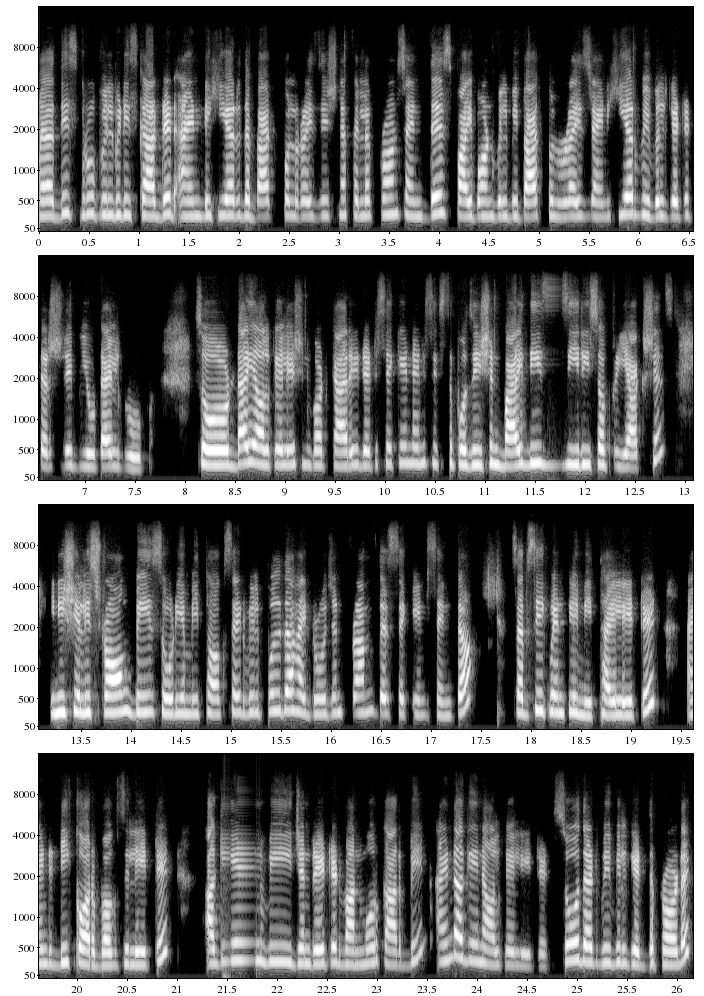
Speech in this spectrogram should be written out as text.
uh, this group will be discarded and here the back polarization of electrons and this pi bond will be back polarized and here we will get a tertiary butyl group. So dialkylation got carried at second and sixth position by these series of reactions. Initially strong base sodium methoxide will pull the hydrogen from the second center, subsequently methylated and decarboxylated again we generated one more carbene and again alkylated so that we will get the product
